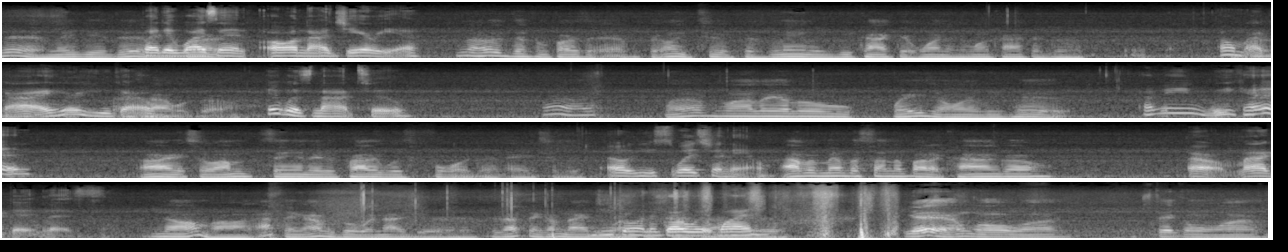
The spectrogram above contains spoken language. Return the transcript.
Yeah, maybe it did. but it wasn't all Nigeria. No, it was different parts of Africa. Only two, because mainly we conquered one and one conquered the. Oh my God, here you That's go. how it go. It was not two. Alright. Well, if you want to lay a little wager on it, we could. I mean, we can. Alright, so I'm saying that it probably was four then, actually. Oh, you switching now. I remember something about a Congo. Oh my goodness. No, I'm wrong. I think I would go with Nigeria. Because I think I'm 91 You gonna go with one? Yeah, I'm going with one. Stick on one.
